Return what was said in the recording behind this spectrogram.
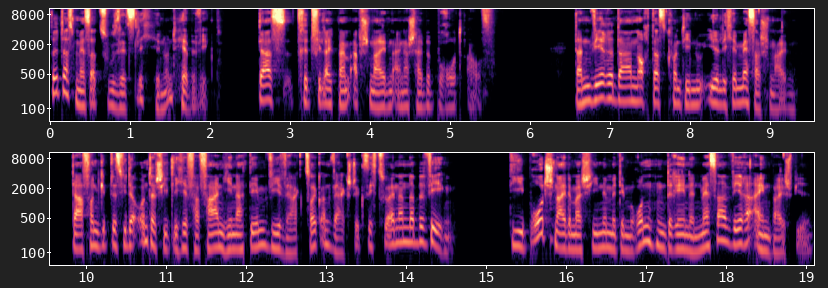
wird das Messer zusätzlich hin und her bewegt. Das tritt vielleicht beim Abschneiden einer Scheibe Brot auf. Dann wäre da noch das kontinuierliche Messerschneiden. Davon gibt es wieder unterschiedliche Verfahren, je nachdem, wie Werkzeug und Werkstück sich zueinander bewegen. Die Brotschneidemaschine mit dem runden drehenden Messer wäre ein Beispiel.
